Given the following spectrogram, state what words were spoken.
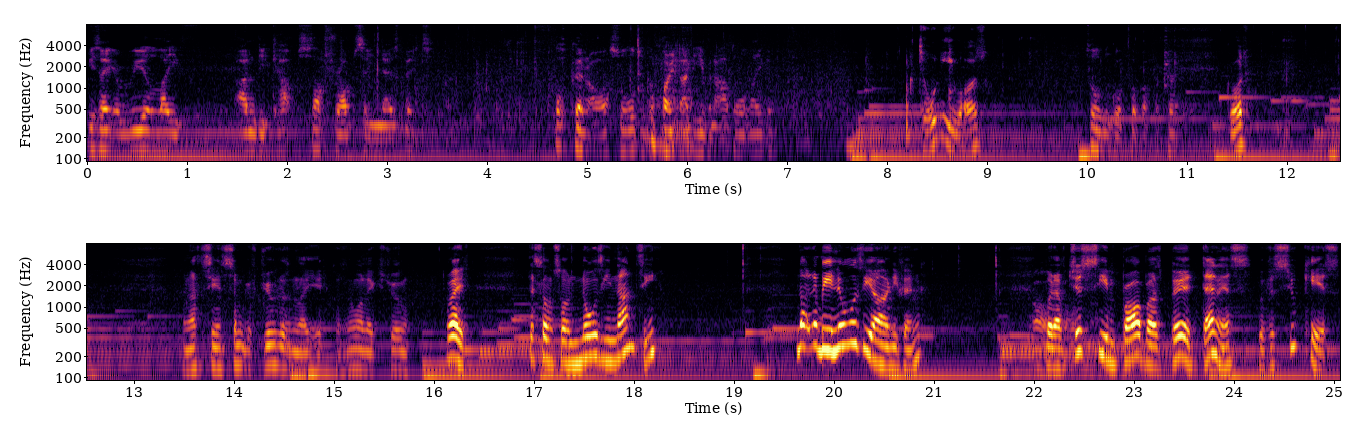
He's like a real life Andy Capp slash Rab C. Nesbitt. Fucking arsehole to the point that even I don't like him. I told you he was. Told him to go fuck off a cliff. Good. And that's saying something if Drew doesn't like it, because no one likes Drew. Right, this one's from Nosy Nancy. Not to be nosy or anything, Oh, but I've just seen Barbara's bird Dennis with a suitcase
